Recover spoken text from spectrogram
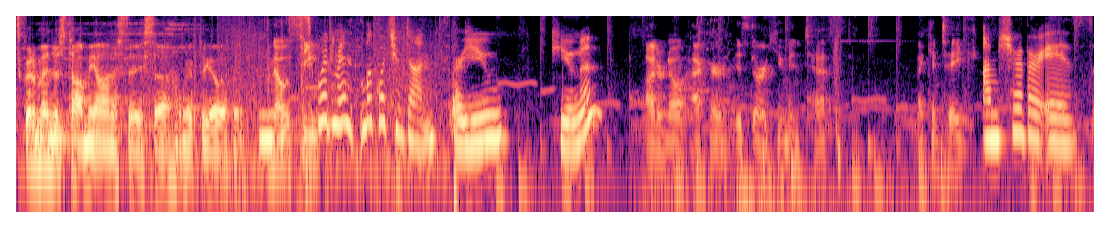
Squidman just taught me honesty, so we have to go with it. No, see, Squidman, look what you've done. Are you human? I don't know, hacker. Is there a human test I can take? I'm sure there is.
